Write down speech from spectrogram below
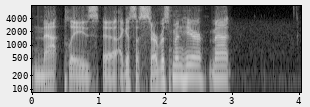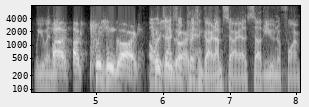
Matt plays, uh, I guess, a serviceman here. Matt, were you in? The, uh, a prison guard oh, prison it's actually guard prison guard. I'm sorry, I saw the uniform.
